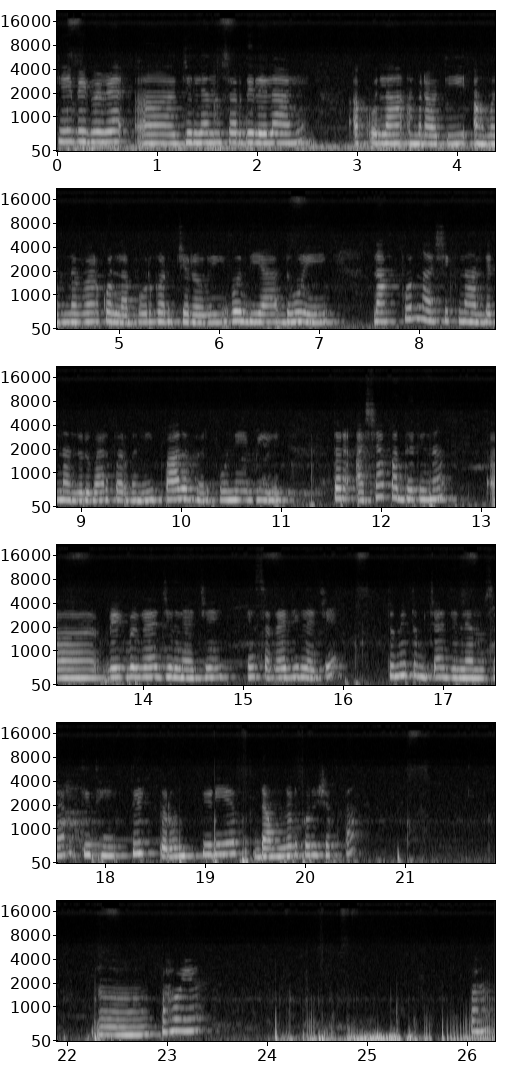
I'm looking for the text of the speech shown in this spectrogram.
हे वेगवेगळ्या जिल्ह्यानुसार दिलेलं आहे. अकोला अमरावती अहमदनगर कोल्हापूर गडचिरोली गोंदिया धुळे नागपूर नाशिक नांदेड नंदुरबार परभणी पालघर पुणे बीड तर अशा पद्धतीनं वेगवेगळ्या जिल्ह्याचे हे सगळ्या जिल्ह्याचे तुम्ही तुमच्या जिल्ह्यानुसार तिथे क्लिक करून पी डी एफ डाउनलोड करू शकता. पाहूया. पहा.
